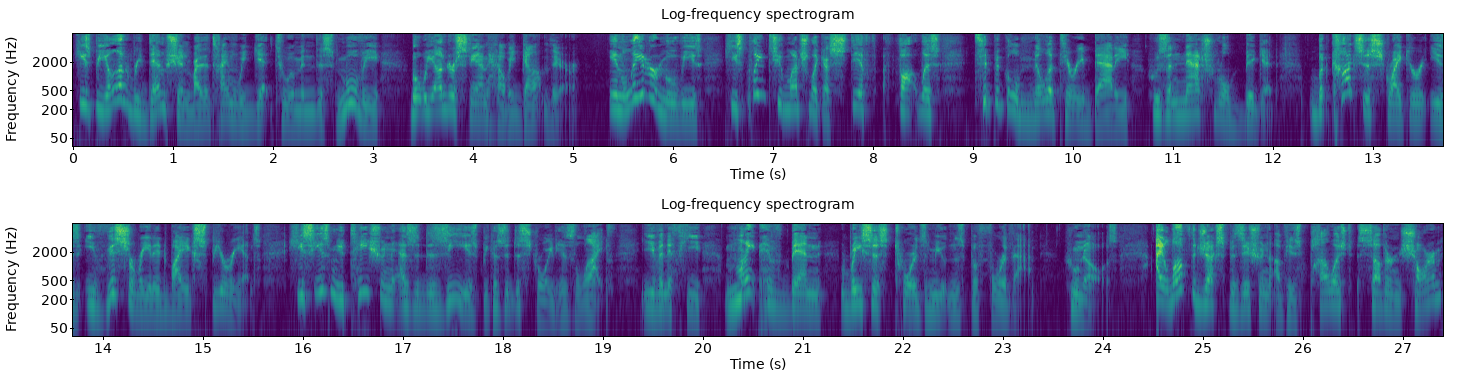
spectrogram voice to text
He's beyond redemption by the time we get to him in this movie, but we understand how he got there. In later movies, he's played too much like a stiff, thoughtless, typical military baddie who's a natural bigot. But Cox's Stryker is eviscerated by experience. He sees mutation as a disease because it destroyed his life, even if he might have been racist towards mutants before that. Who knows? I love the juxtaposition of his polished southern charm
